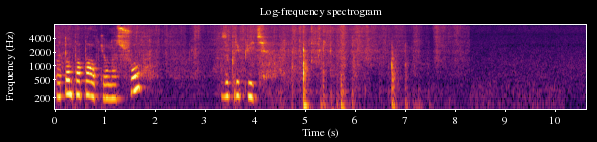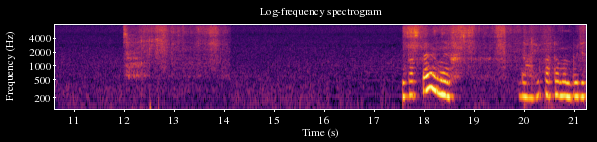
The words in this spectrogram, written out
потом по палке у нас шел закрепить. Поставим их, да, и потом он будет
